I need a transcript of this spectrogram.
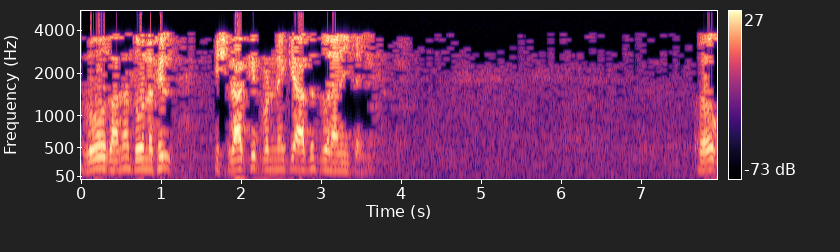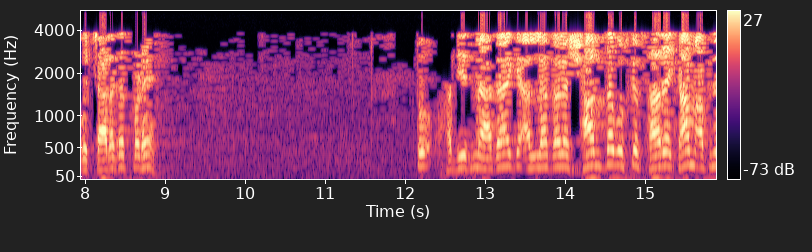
روز آنا دو نفل اشراق کی پڑھنے کی عادت بنانی چاہیے۔ کوئی چارکت پڑھے تو حدیث میں آتا ہے کہ اللہ تعالی شام تک اس کے سارے کام اپنے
